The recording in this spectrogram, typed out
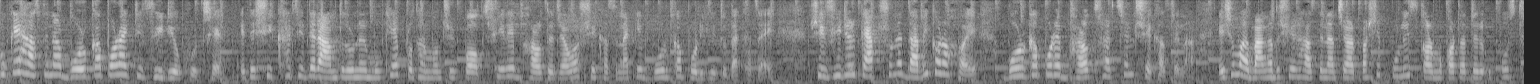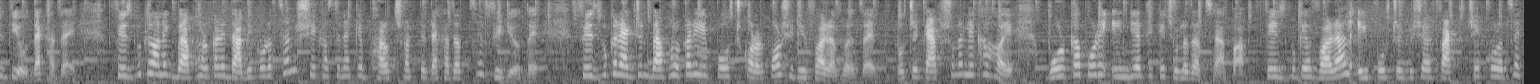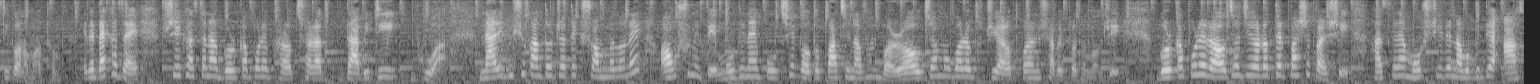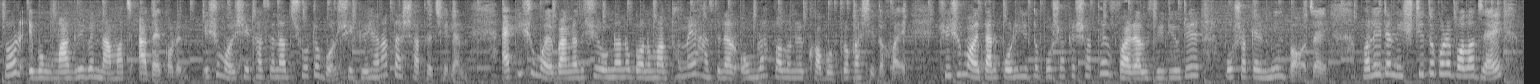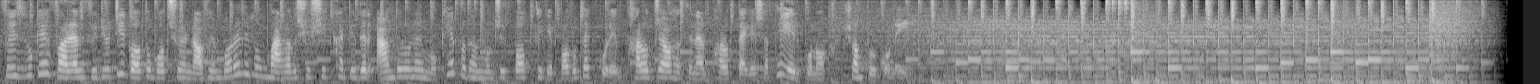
ফেসবুকে হাসিনা বোরকা পরা একটি ভিডিও ঘুরছে এতে শিক্ষার্থীদের আন্দোলনের মুখে প্রধানমন্ত্রীর পদ ছেড়ে ভারতে যাওয়া শেখ হাসিনাকে বোরকা পরিহিত দেখা যায়। সেই ভিডিওর ক্যাপশনে দাবি করা হয়, বোরকা পরে ভারত ছাড়ছেন শেখ হাসিনা। এ সময় বাংলাদেশের হাসিনার চারপাশে পুলিশ কর্মকর্তাদের উপস্থিতিও দেখা যায়। ফেসবুকে অনেক ব্যবহারকারী দাবি করেছেন, শেখ হাসিনাকে ভারত ছাড়তে দেখা যাচ্ছে ভিডিওতে। ফেসবুকের একজন ব্যবহারকারী এই পোস্ট করার পর সেটি ভাইরাল হয়ে যায়। পোস্টের ক্যাপশনে লেখা হয়, বোরকা পরে ইন্ডিয়া থেকে চলে যাচ্ছে আপা। ফেসবুকে ভাইরাল এই পোস্টের বিষয়ে ফ্যাক্ট চেক করেছে একটি গণমাধ্যম। এতে দেখা যায়, শেখ হাসিনা বোরকা পরে ভারত ছাড়ার দাবিটি ভুয়া। নারী বিষয়ক আন্তর্জাতিক সম্মেলনে অংশ নিতে মদিনায় পৌঁছে গত পাঁচই নভেম্বর রওজা মোবারক জিয়ারত করেন সাবেক প্রধানমন্ত্রী। বোরকা পরে রওজা জিয়ারতের পাশাপাশি হাসিনা মসজিদে নববীতে আসর এবং মাগরিবের নামাজ আদায় করেন। এ সময় শেখ হাসিনার ছোট বোন শেখ রেহানা তার সাথে ছিলেন। একই সময় বাংলাদেশের অন্যান্য গণমাধ্যমে হাসিনার ওমরাহ পালনের খবর প্রকাশিত হয়। সে সময় তার পরিহিত পোশাকের সাথে ভাইরাল ভিডিওটির পোশাকের মিল পাওয়া যায়। ফলে এটা নিশ্চিত করে বলা যায়, ফেসবুকে ভাইরাল ভিডিওটি গত বছরের নভেম্বরের এবং বাংলাদেশের শিক্ষার্থীদের আন্দোলনের মুখে প্রধানমন্ত্রীর পদ থেকে পদত্যাগ করে ভারত যাওয়া হাসিনার ভারত ত্যাগের সাথে এর কোনো সম্পর্ক নেই।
